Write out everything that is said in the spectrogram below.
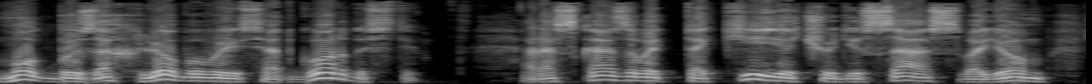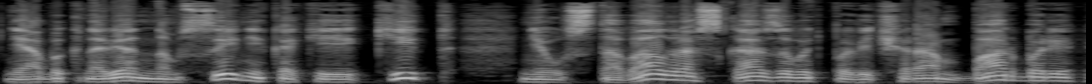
мог бы, захлебываясь от гордости, рассказывать такие чудеса о своем необыкновенном сыне, какие Кит не уставал рассказывать по вечерам Барбаре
